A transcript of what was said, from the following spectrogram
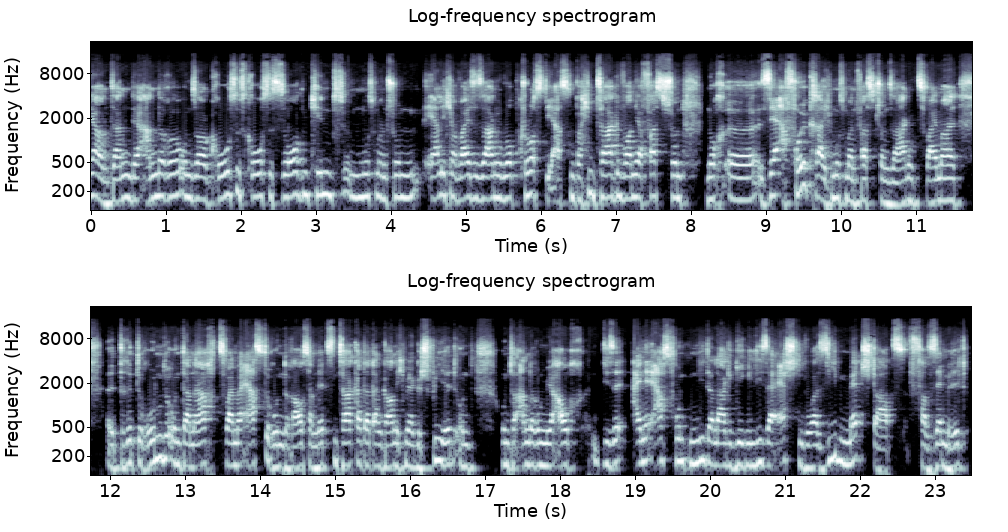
Ja, und dann der andere, unser großes, großes Sorgenkind, muss man schon ehrlicherweise sagen, Rob Cross. Die ersten beiden Tage waren ja fast schon noch äh, sehr erfolgreich, muss man fast schon sagen. Zweimal äh, dritte Runde und danach zweimal erste Runde raus. Am letzten Tag hat er dann gar nicht mehr gespielt und unter anderem ja auch diese eine Erstrundenniederlage gegen Lisa Ashton, wo er sieben Matchstarts versemmelt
